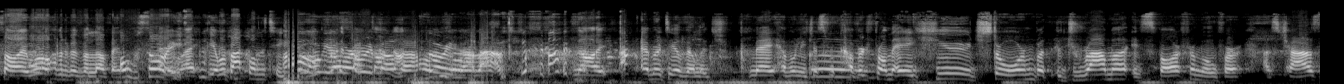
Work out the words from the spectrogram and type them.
Sorry, we're all having a bit of a love in. Oh, sorry. Anyway, yeah, we're back on the TV. Oh, yeah, sorry about that. Sorry about that. now, Emmerdale Village may have only just recovered from a huge storm, but the drama is far from over as Chas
